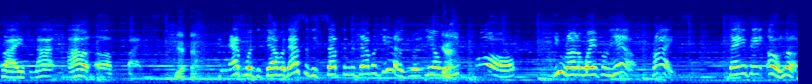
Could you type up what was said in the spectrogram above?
Christ, not out of Christ. Yeah. And that's what the devil. That's the deception the devil gives. But you know, yeah. when you fall, you run away from Him, Christ. Same thing. Oh, look,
